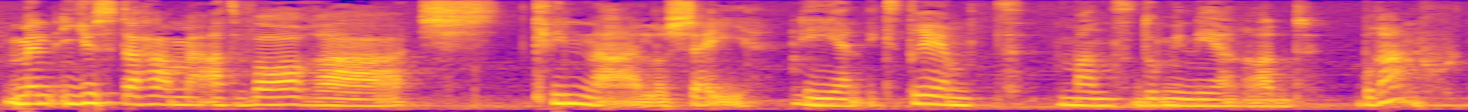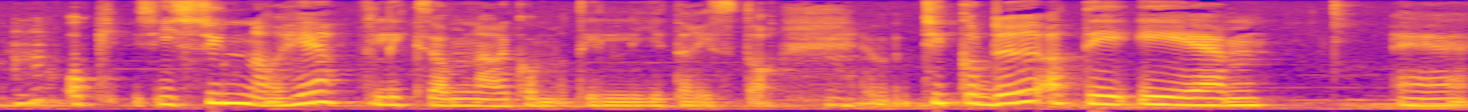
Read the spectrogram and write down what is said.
men just det här med att vara kvinna eller tjej i en extremt mansdominerad bransch. Och i synnerhet liksom när det kommer till gitarrister. Tycker du att det är eh,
